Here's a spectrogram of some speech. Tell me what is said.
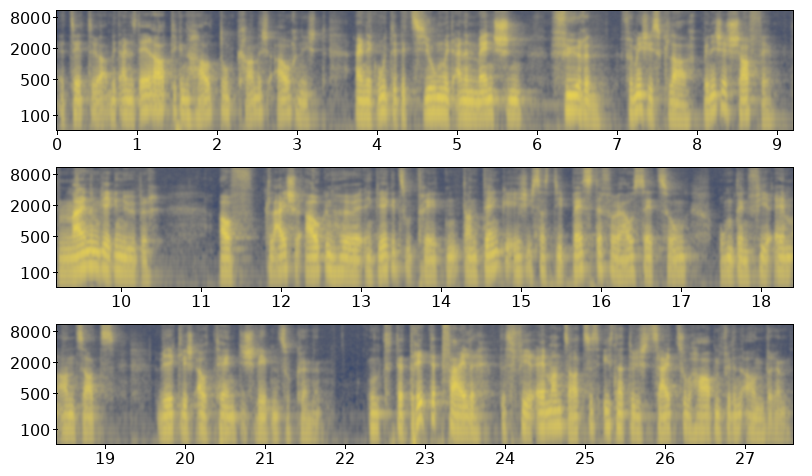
etc. Mit einer derartigen Haltung kann ich auch nicht eine gute Beziehung mit einem Menschen führen. Für mich ist klar, wenn ich es schaffe, meinem Gegenüber auf gleicher Augenhöhe entgegenzutreten, dann denke ich, ist das die beste Voraussetzung, um den 4M-Ansatz wirklich authentisch leben zu können. Und der dritte Pfeiler des 4M-Ansatzes ist natürlich Zeit zu haben für den anderen.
